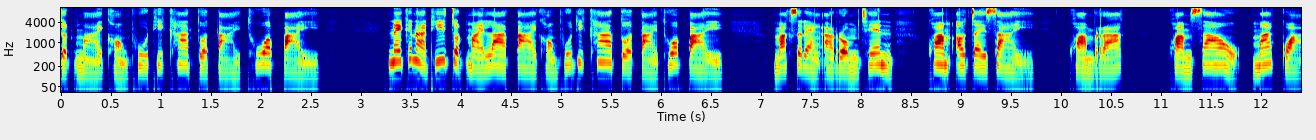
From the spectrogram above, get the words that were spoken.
จดหมายของผู้ที่ฆ่าตัวตายทั่วไป ในขณะที่จดหมายลาตายของผู้ที่ฆ่าตัวตายทั่วไป มักแสดงอารมณ์เช่น ความเอาใจใส่ ความรัก ความเศร้ามากกว่า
